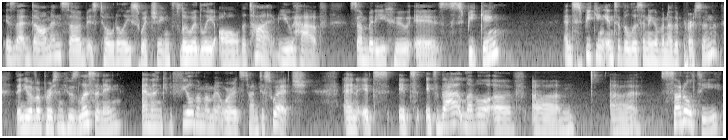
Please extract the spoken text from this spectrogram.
is that Dom and sub is totally switching fluidly all the time. You have somebody who is speaking and speaking into the listening of another person. Then you have a person who's listening and then can feel the moment where it's time to switch. And it's it's it's that level of um, uh, subtlety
